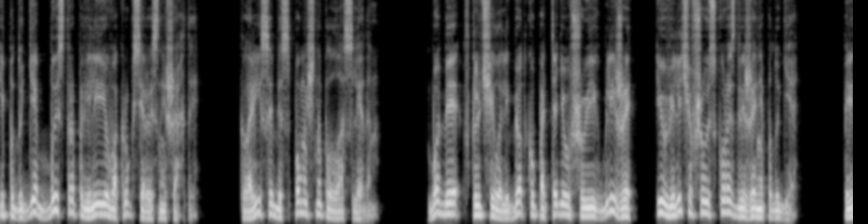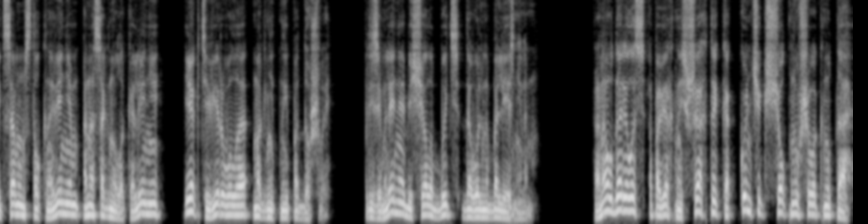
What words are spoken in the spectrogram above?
и по дуге быстро повели ее вокруг сервисной шахты. Клариса беспомощно плыла следом. Бобби включила лебедку, подтягивавшую их ближе и увеличившую скорость движения по дуге. Перед самым столкновением она согнула колени и активировала магнитные подошвы. Приземление обещало быть довольно болезненным. Она ударилась о поверхность шахты, как кончик щелкнувшего кнута,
